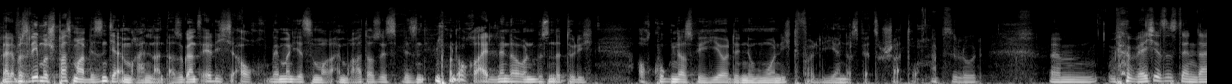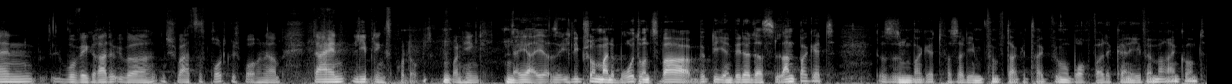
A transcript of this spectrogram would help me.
Nein, aber das Leben muss Spaß machen. Wir sind ja im Rheinland. Also ganz ehrlich, auch wenn man jetzt im, im Rathaus ist, wir sind immer noch Rheinländer und müssen natürlich auch gucken, dass wir hier den Humor nicht verlieren. Das wäre zu schade drum. Absolut. Ähm, welches ist denn dein, wo wir gerade über schwarzes Brot gesprochen haben, dein Lieblingsprodukt von Hinkel? Naja, also ich liebe schon meine Brote und zwar wirklich entweder das Landbaguette, das ist ein Baguette, was halt eben fünf Tage Teigführung braucht, weil da keine Hefe mehr reinkommt.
